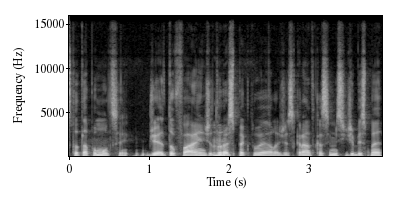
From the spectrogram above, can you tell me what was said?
podstata pomoci. Že je to fajn, že to mm-hmm. respektuje, ale že zkrátka si myslí, že bychom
